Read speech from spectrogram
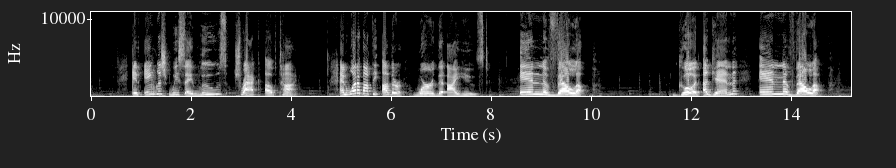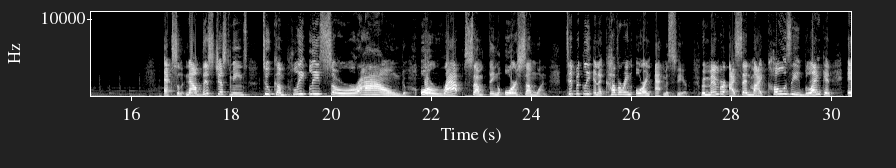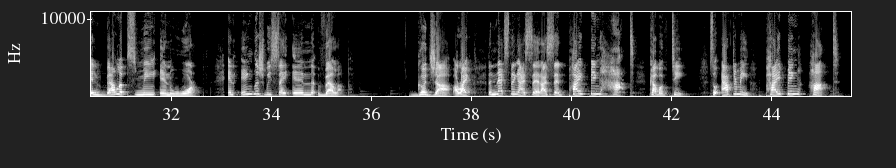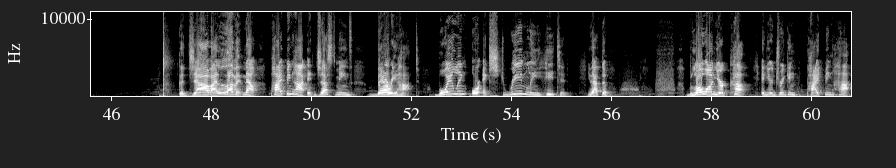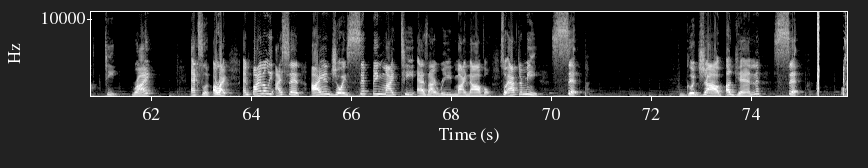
In English, we say lose track of time. And what about the other word that I used? Envelop. Good. Again, envelop. Excellent. Now, this just means to completely surround or wrap something or someone, typically in a covering or an atmosphere. Remember, I said my cozy blanket envelops me in warmth. In English, we say envelop. Good job. All right. The next thing I said, I said piping hot cup of tea. So after me, piping hot. Good job. I love it. Now, piping hot, it just means very hot, boiling or extremely heated. You have to blow on your cup if you're drinking piping hot tea, right? Excellent. All right. And finally, I said I enjoy sipping my tea as I read my novel. So after me, sip. Good job. Again, sip.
